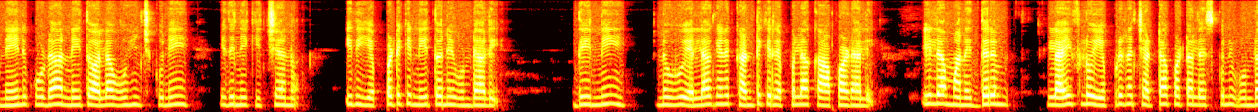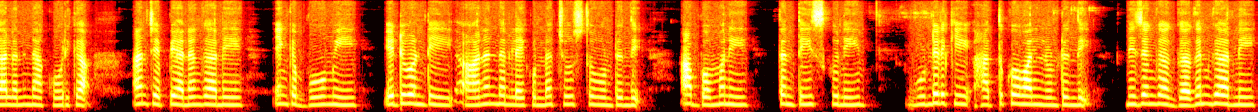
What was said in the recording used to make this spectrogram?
నేను కూడా నీతో అలా ఊహించుకుని ఇది నీకు ఇచ్చాను ఇది ఎప్పటికీ నీతోనే ఉండాలి. దీన్ని నువ్వు ఎలాగైనా కంటికి రెప్పలా కాపాడాలి. ఇలా మన ఇద్దరం లైఫ్లో ఎప్పుడైనా చట్టాపట్టాలు వేసుకుని ఉండాలని నా కోరిక అని చెప్పి అనగానే ఇంకా భూమి ఎటువంటి ఆనందం లేకుండా చూస్తూ ఉంటుంది. ఆ బొమ్మని తను తీసుకుని గుండెలకి హత్తుకోవాలని ఉంటుంది. నిజంగా గగన్ గారిని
